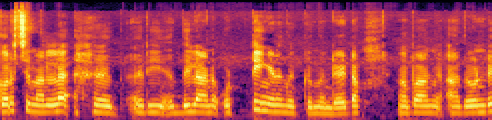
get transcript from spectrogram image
കുറച്ച് നല്ല ഇതിലാണ് ഒട്ടി ഇങ്ങനെ നിൽക്കുന്നുണ്ട് കേട്ടോ അപ്പോൾ അതുകൊണ്ട്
